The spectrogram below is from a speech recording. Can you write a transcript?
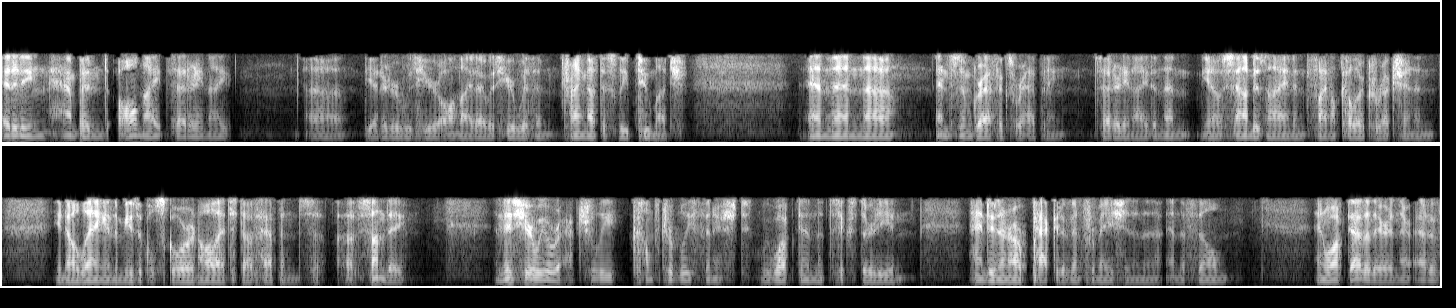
editing happened all night Saturday night. Uh, the editor was here all night. I was here with him, trying not to sleep too much. And then, uh, and some graphics were happening Saturday night, and then you know, sound design and final color correction, and you know, laying in the musical score and all that stuff happens uh, Sunday. And this year we were actually comfortably finished. We walked in at 6:30 and handed in our packet of information and the, and the film, and walked out of there. And there, out of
